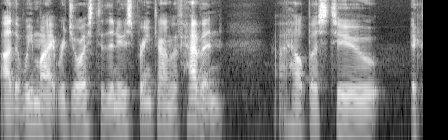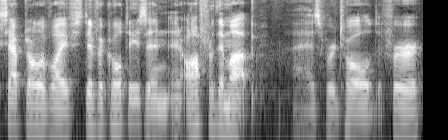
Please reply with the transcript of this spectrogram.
uh, that we might rejoice to the new springtime of heaven. Uh, help us to accept all of life's difficulties and, and offer them up, as we're told, for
